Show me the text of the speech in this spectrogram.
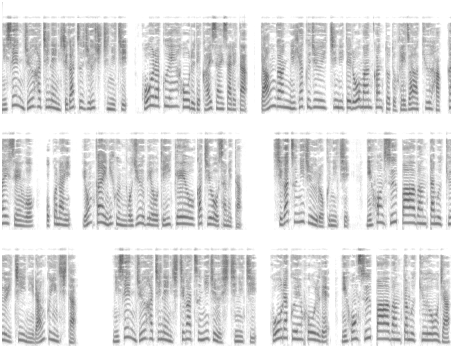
2018年4月17日、後楽園ホールで開催された弾丸211にてローマンカントとフェザー級8回戦を行い、4回2分50秒 TKO 勝ちを収めた。4月26日、日本スーパーバンタム級1位にランクインした。2018年7月27日、後楽園ホールで日本スーパーバンタム級王者、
